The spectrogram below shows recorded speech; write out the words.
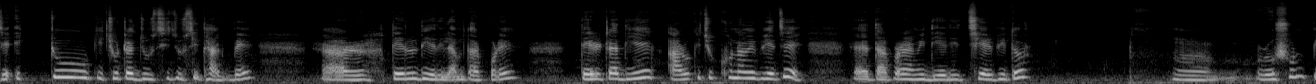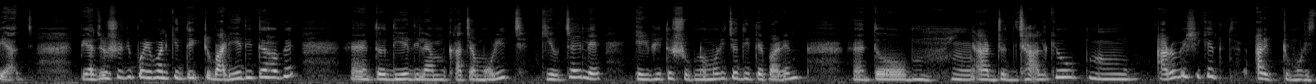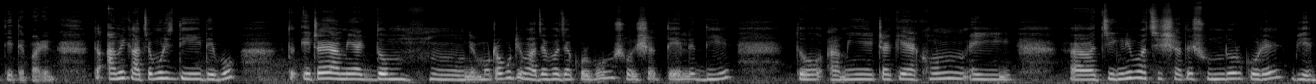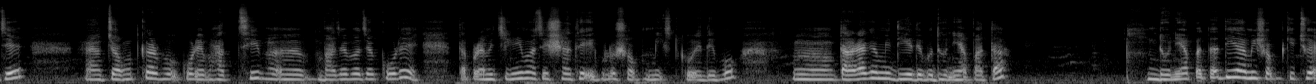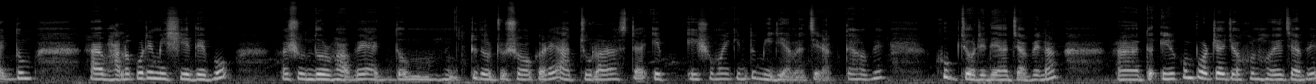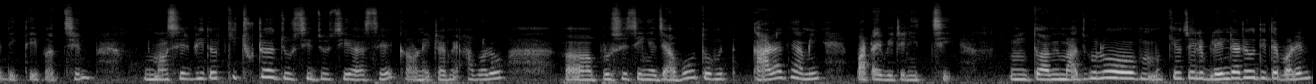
যে একটু কিছুটা জুসি জুসি থাকবে। আর তেল দিয়ে দিলাম তারপরে। তেলটা দিয়ে আরও কিছুক্ষণ আমি ভেজে তারপরে আমি দিয়ে দিচ্ছি এর ভিতর রসুন, পেঁয়াজ। পেঁয়াজ রসুনের পরিমাণ কিন্তু একটু বাড়িয়ে দিতে হবে তো দিয়ে দিলাম কাঁচা মরিচ কেউ চাইলে এর ভিতর শুকনো মরিচও দিতে পারেন। তো আর যদি ঝাল কেউ আরও বেশি খেতে চান আর একটু মরিচ দিতে পারেন। তো আমি কাঁচা মরিচ দিয়েই দেবো। তো এটাই আমি একদম মোটামুটি ভাজা ভাজা করব সরিষার তেল দিয়ে। তো আমি এটাকে এখন এই চিংড়ি মাছের সাথে সুন্দর করে ভেজে চমৎকার করে ভাজছি ভাজা ভাজা করে। তারপর আমি চিংড়ি মাছের সাথে এগুলো সব মিক্সড করে দেব। তার আগে আমি দিয়ে দেব ধনিয়া পাতা। ধনিয়া পাতা দিয়ে আমি সব কিছু একদম ভালো করে মিশিয়ে দেব, সুন্দরভাবে একদম, একটু ধৈর্য সহকারে। আর চোলা রাসটা এই সময় কিন্তু মিডিয়াম আঁচে রাখতে হবে, খুব জোরে দেওয়া যাবে না। তো এরকম পর্যায়ে যখন হয়ে যাবে, দেখতেই পাচ্ছেন, মাছের ভিতর কিছুটা জুসি জুসি আছে, কারণ এটা আমি আবারও প্রসেসিংয়ে যাব। তো তার আগে আমি পাটায় বেটে নিচ্ছি। তো আমি মাছগুলো কেউ চাইলে ব্লেন্ডারেও দিতে পারেন।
